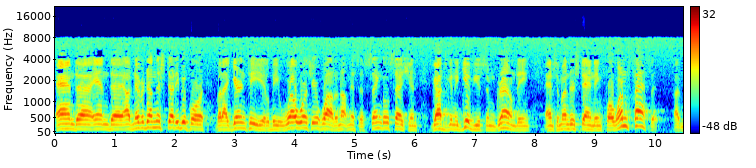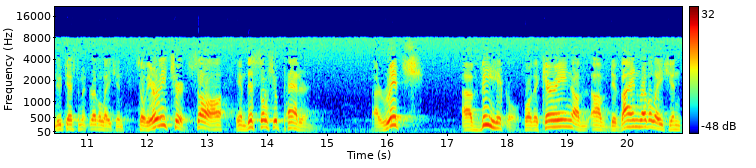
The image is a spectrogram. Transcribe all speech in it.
and, uh, and uh, I've never done this study before, but I guarantee you it'll be well worth your while to not miss a single session. God's going to give you some grounding and some understanding for one facet of New Testament revelation. So the early church saw in this social pattern a rich a vehicle for the carrying of, of divine revelation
